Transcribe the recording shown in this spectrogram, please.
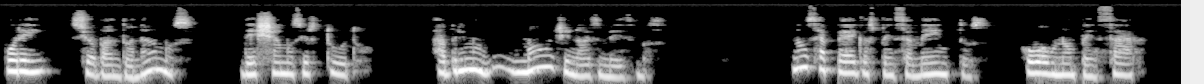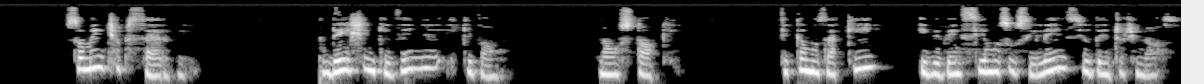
Porém, se o abandonamos, deixamos ir tudo, abrimos mão de nós mesmos. Não se apegue aos pensamentos ou ao não pensar. Somente observe. Deixem que venha e que vão. não os toque. Ficamos aqui e vivenciamos o silêncio dentro de nós.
